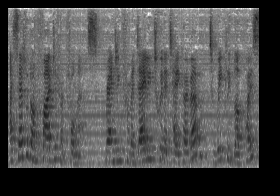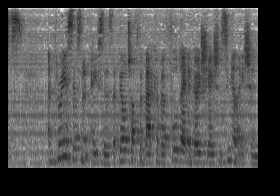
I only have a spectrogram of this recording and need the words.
I settled on five different formats, ranging from a daily Twitter takeover to weekly blog posts, and three assessment pieces that built off the back of a full day negotiation simulation,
